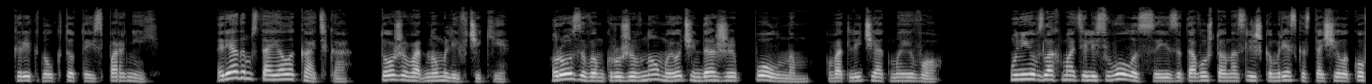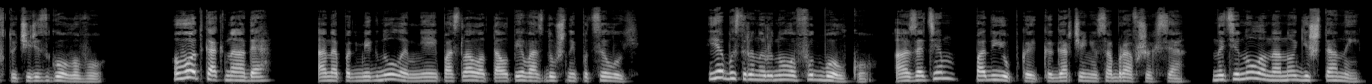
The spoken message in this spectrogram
— крикнул кто-то из парней. Рядом стояла Катька, тоже в одном лифчике, розовом, кружевном и очень даже полном, в отличие от моего. У нее взлохматились волосы из-за того, что она слишком резко стащила кофту через голову. «Вот как надо!» Она подмигнула мне и послала толпе воздушный поцелуй. Я быстро нырнула в футболку, а затем, под юбкой, к огорчению собравшихся, натянула на ноги штаны.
